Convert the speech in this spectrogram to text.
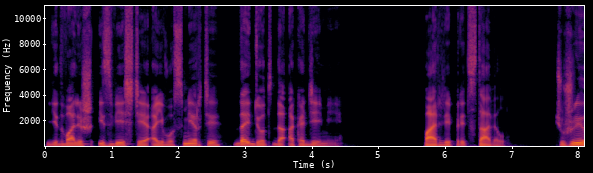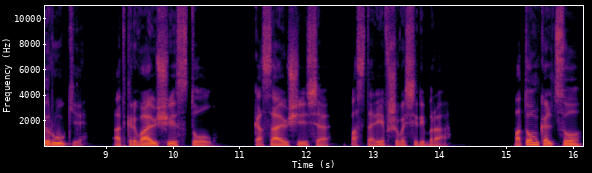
Едва лишь известие о его смерти дойдет до Академии. Парри представил. Чужие руки, открывающие стол, касающиеся постаревшего серебра. Потом кольцо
